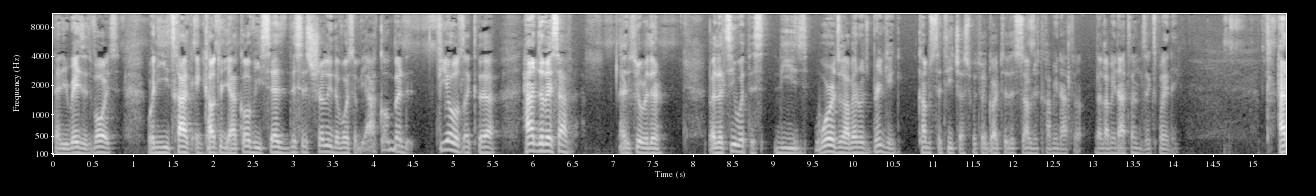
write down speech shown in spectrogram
that he raised his voice. When Yitzchak encountered Yaakov, he says, "This is surely the voice of Yaakov, but it feels like the hands of Esav." As you see over there. But let's see what this, these words Rabbeinu is bringing comes to teach us with regard to the subject Rabbi Natan, that Rabbi is explaining. One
